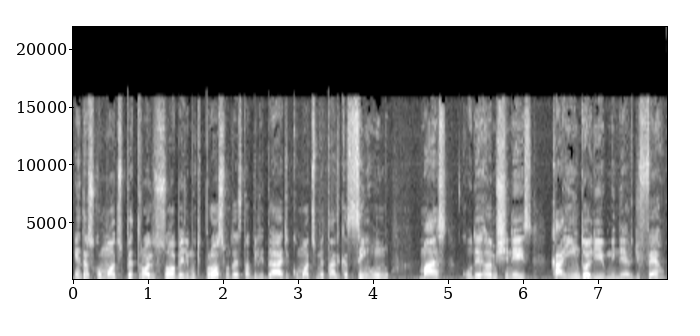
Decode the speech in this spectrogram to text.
Entre as commodities, petróleo sobe ele muito próximo da estabilidade, commodities metálicas sem rumo, mas com o derrame chinês caindo ali o minério de ferro.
